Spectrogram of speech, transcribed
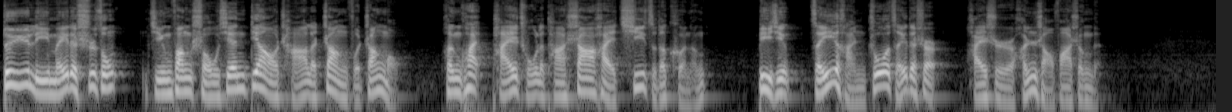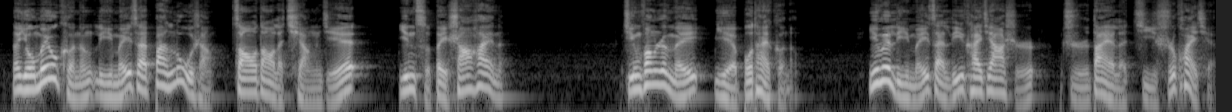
对于李梅的失踪，警方首先调查了丈夫张某，很快排除了他杀害妻子的可能。毕竟贼喊捉贼的事儿还是很少发生的。那有没有可能李梅在半路上遭到了抢劫，因此被杀害呢？警方认为也不太可能，因为李梅在离开家时只带了几十块钱。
